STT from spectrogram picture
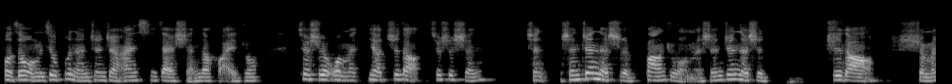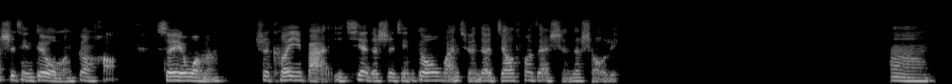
否则我们就不能真正安息在神的怀中。就是我们要知道，就是神神神真的是帮助我们，神真的是知道什么事情对我们更好，所以我们是可以把一切的事情都完全的交托在神的手里。嗯，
